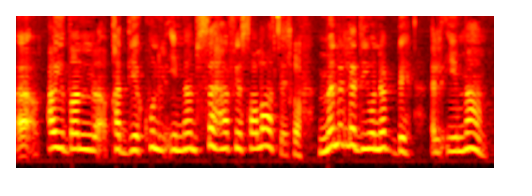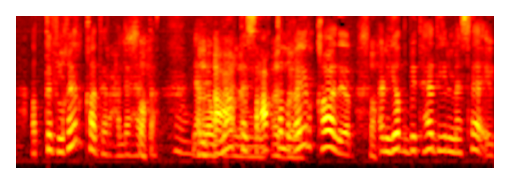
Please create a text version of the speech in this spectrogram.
آه، أيضا قد يكون الإمام سهى في صلاته. صح. من الذي ينبه الإمام؟ الطفل غير قادر على هذا. صح. يعني ناقص عقل غير قادر صح. أن يضبط هذه المسائل.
